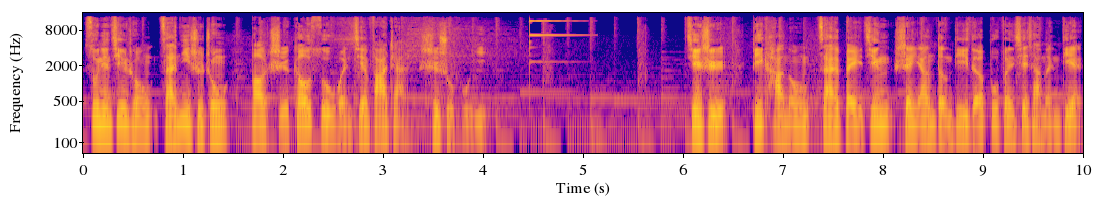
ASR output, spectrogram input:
苏宁金融在逆势中保持高速稳健发展，实属不易。近日，迪卡侬在北京、沈阳等地的部分线下门店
